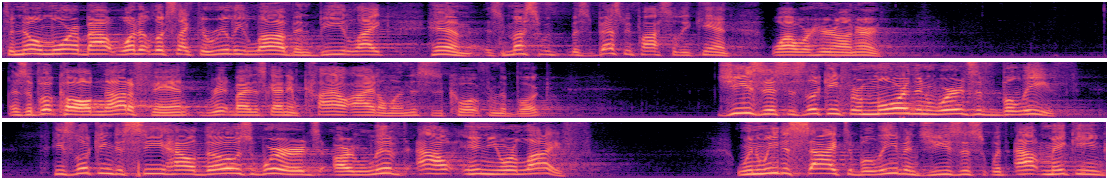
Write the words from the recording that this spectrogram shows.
to know more about what it looks like to really love and be like him as, much, as best we possibly can while we're here on earth. There's a book called Not a Fan, written by this guy named Kyle Idleman. This is a quote from the book. Jesus is looking for more than words of belief. He's looking to see how those words are lived out in your life. When we decide to believe in Jesus without making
